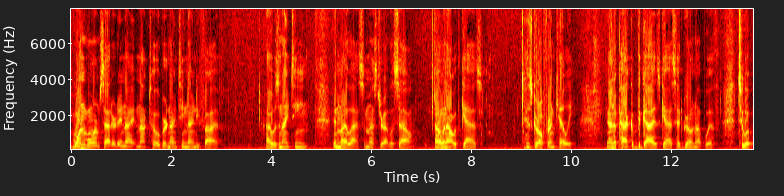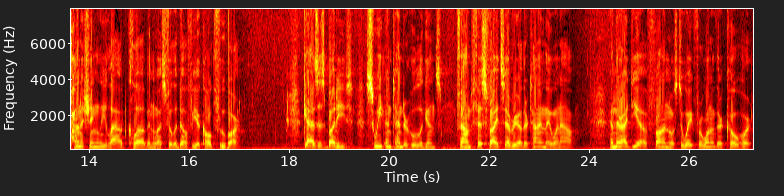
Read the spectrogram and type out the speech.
One warm Saturday night in October 1995, I was 19 in my last semester at LaSalle. I went out with Gaz, his girlfriend Kelly, and a pack of the guys Gaz had grown up with to a punishingly loud club in West Philadelphia called Foo Bar. Gaz's buddies, sweet and tender hooligans, found fistfights every other time they went out, and their idea of fun was to wait for one of their cohort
